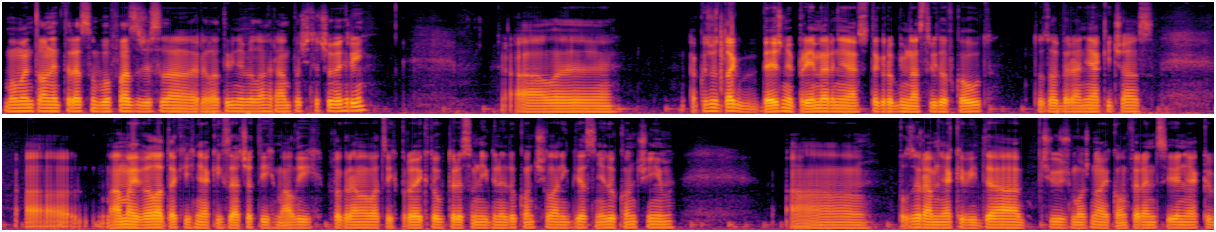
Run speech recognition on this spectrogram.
momentálne teraz som vo fáze, že sa relatívne veľa hrám počítačové hry. Ale akože tak bežne, priemerne, ja si tak robím na Street of Code. To zaberá nejaký čas. A mám aj veľa takých nejakých začatých malých programovacích projektov, ktoré som nikdy nedokončil a nikdy asi nedokončím. A pozerám nejaké videá, či už možno aj konferencie, nejaké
